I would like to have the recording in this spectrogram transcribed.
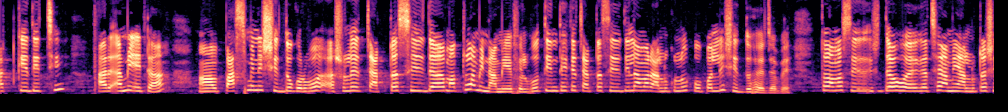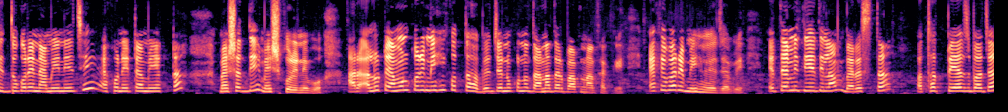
আটকে দিচ্ছি আর আমি এটা পাঁচ মিনিট সিদ্ধ করব। আসলে চারটা সিজ দেওয়া মাত্র আমি নামিয়ে ফেলব। তিন থেকে চারটা সিজ দিলে আমার আলুগুলো প্রপারলি সিদ্ধ হয়ে যাবে। তো আমার সিজ দেওয়া হয়ে গেছে, আমি আলুটা সিদ্ধ করে নামিয়ে নিয়েছি। এখন এটা আমি একটা মেশার দিয়ে মেশ করে নেব। আর আলুটা এমন করে মিহি করতে হবে যেন কোনো দানাদার বাপ না থাকে। একেবারে মিহি হয়ে যাবে। এতে আমি দিয়ে দিলাম ব্যারেস্তা, অর্থাৎ পেঁয়াজ ভাজা।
